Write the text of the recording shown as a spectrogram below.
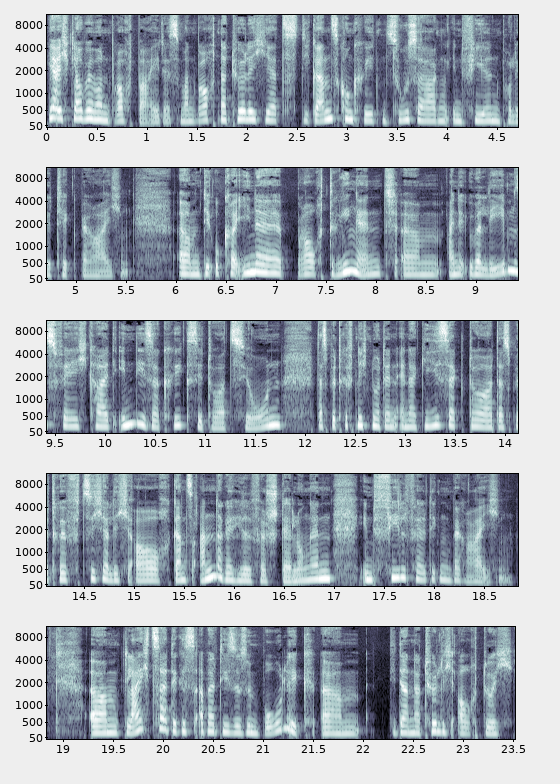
Ja, ich glaube, man braucht beides. Man braucht natürlich jetzt die ganz konkreten Zusagen in vielen Politikbereichen. Ähm, die Ukraine braucht dringend ähm, eine Überlebensfähigkeit in dieser Kriegssituation. Das betrifft nicht nur den Energiesektor, das betrifft sicherlich auch ganz andere Hilfestellungen in vielfältigen Bereichen. Ähm, gleichzeitig ist aber diese Symbolik ähm, die dann natürlich auch durch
